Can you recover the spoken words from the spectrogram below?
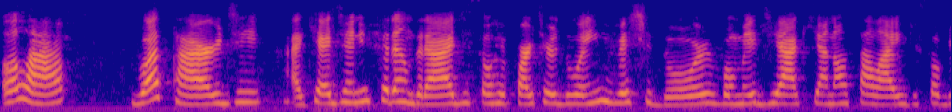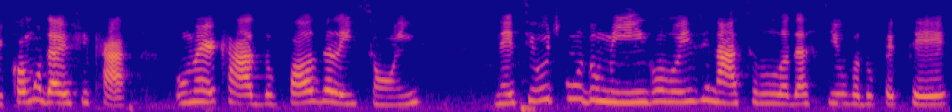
Olá, boa tarde. Aqui é Jennifer Andrade, sou repórter do Investidor. Vou mediar aqui a nossa live sobre como deve ficar o mercado pós-eleições. Nesse último domingo, Luiz Inácio Lula da Silva, do PT,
